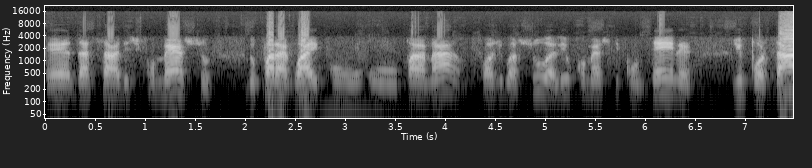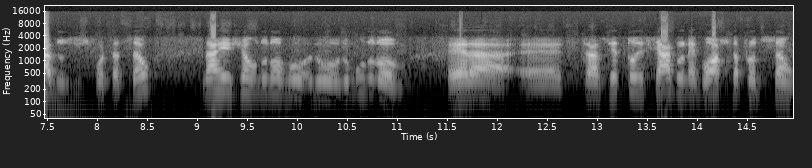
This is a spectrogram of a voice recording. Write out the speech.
é, dessa, desse comércio do Paraguai com o Paraná, Foz do Iguaçu, ali o comércio de container, de importados, de exportação, na região do, novo, do, do Mundo Novo. Era é, trazer todo esse agronegócio da produção,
